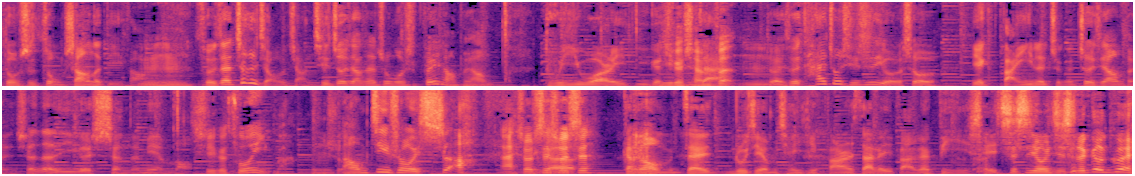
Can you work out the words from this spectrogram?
都是重商的地方。嗯所以在这个角度讲，其实浙江在中国是非常非常独一无二的一个，一个存在。身份，嗯，对，，所以台州其实有的时候也反映了整个浙江本身的一个省的面貌。是一个缩影吧。嗯，然后我们继续说回吃啊，哎，说吃说吃，刚刚我们在录节目前已经凡尔赛了一把，该比谁吃西荣记吃的更贵。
